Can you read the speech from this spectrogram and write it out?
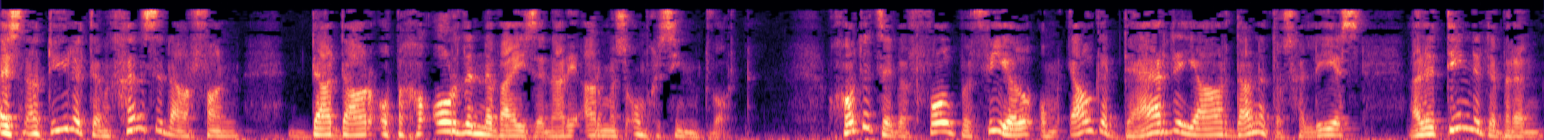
is natuurlik ten gunste daarvan dat daar op 'n geordende wyse na die armes omgesien moet word. God het sy volk beveel om elke derde jaar dan het ons gelees, hulle tiende te bring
